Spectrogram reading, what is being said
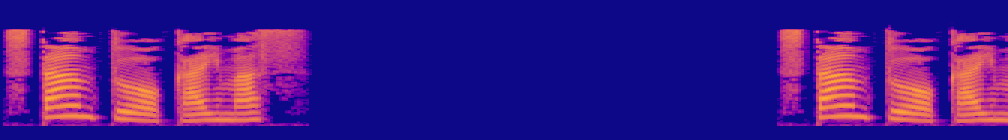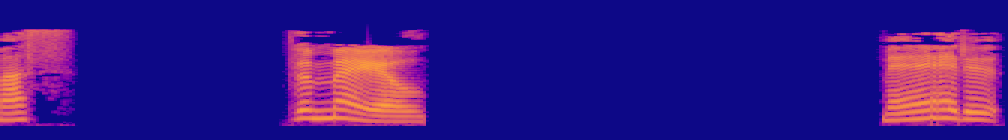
スタンプを買います。スタンプを買います。The mail. メール。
